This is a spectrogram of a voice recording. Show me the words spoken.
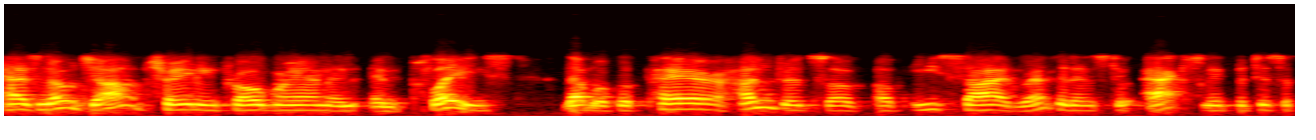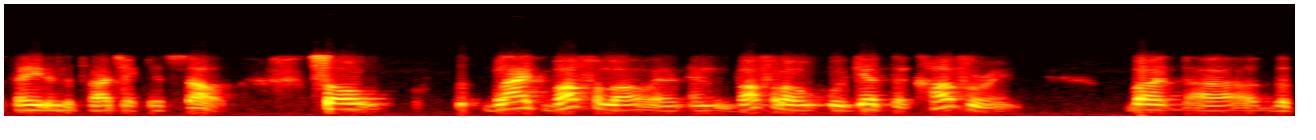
has no job training program in, in place that will prepare hundreds of, of East Side residents to actually participate in the project itself. So Black Buffalo and, and Buffalo would get the covering, but uh, the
